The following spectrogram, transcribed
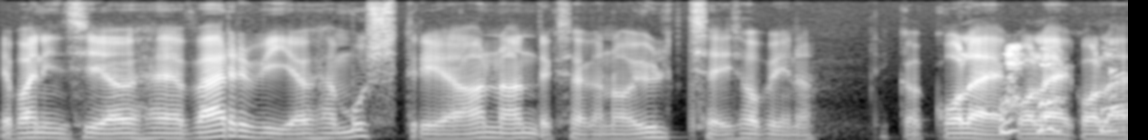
ja panin siia ühe värvi ja ühe mustri ja anna andeks, aga no üldse ei sobi, noh ikka kole, kole, kole.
